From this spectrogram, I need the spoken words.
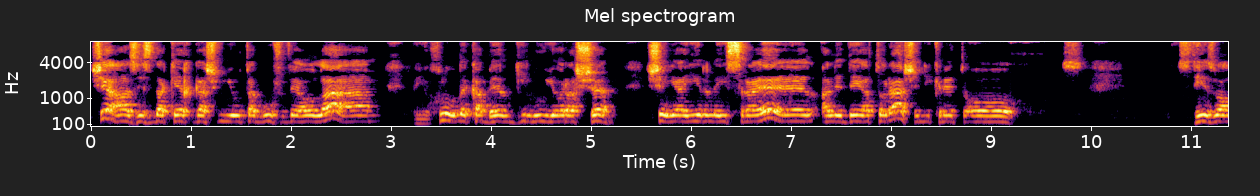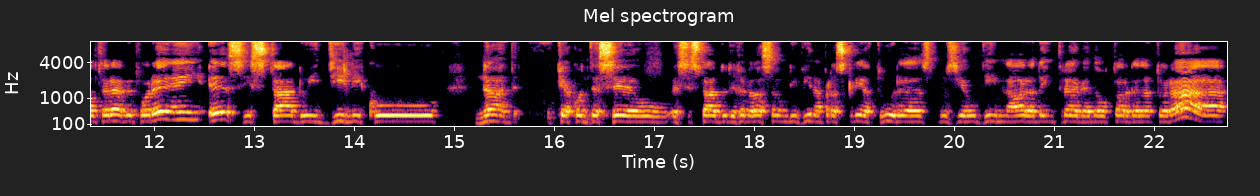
שאז יזדכך גשמיות הגוף והעולם ויוכלו לקבל גילוי אור השם שיאיר לישראל על ידי התורה שנקראת עוז. Diz o Alter Rebbe, porém, esse estado idílico, o que aconteceu, esse estado de revelação divina para as criaturas, para os Yehudim, na hora da entrega da outorga da Torá,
